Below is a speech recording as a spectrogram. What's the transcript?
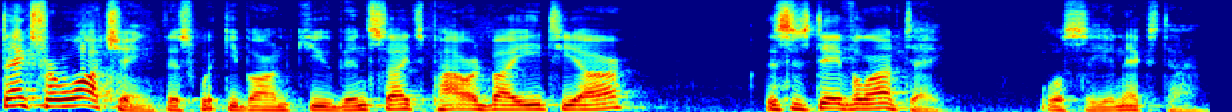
Thanks for watching this Wikibon Cube Insights powered by ETR. This is Dave Vellante. We'll see you next time.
